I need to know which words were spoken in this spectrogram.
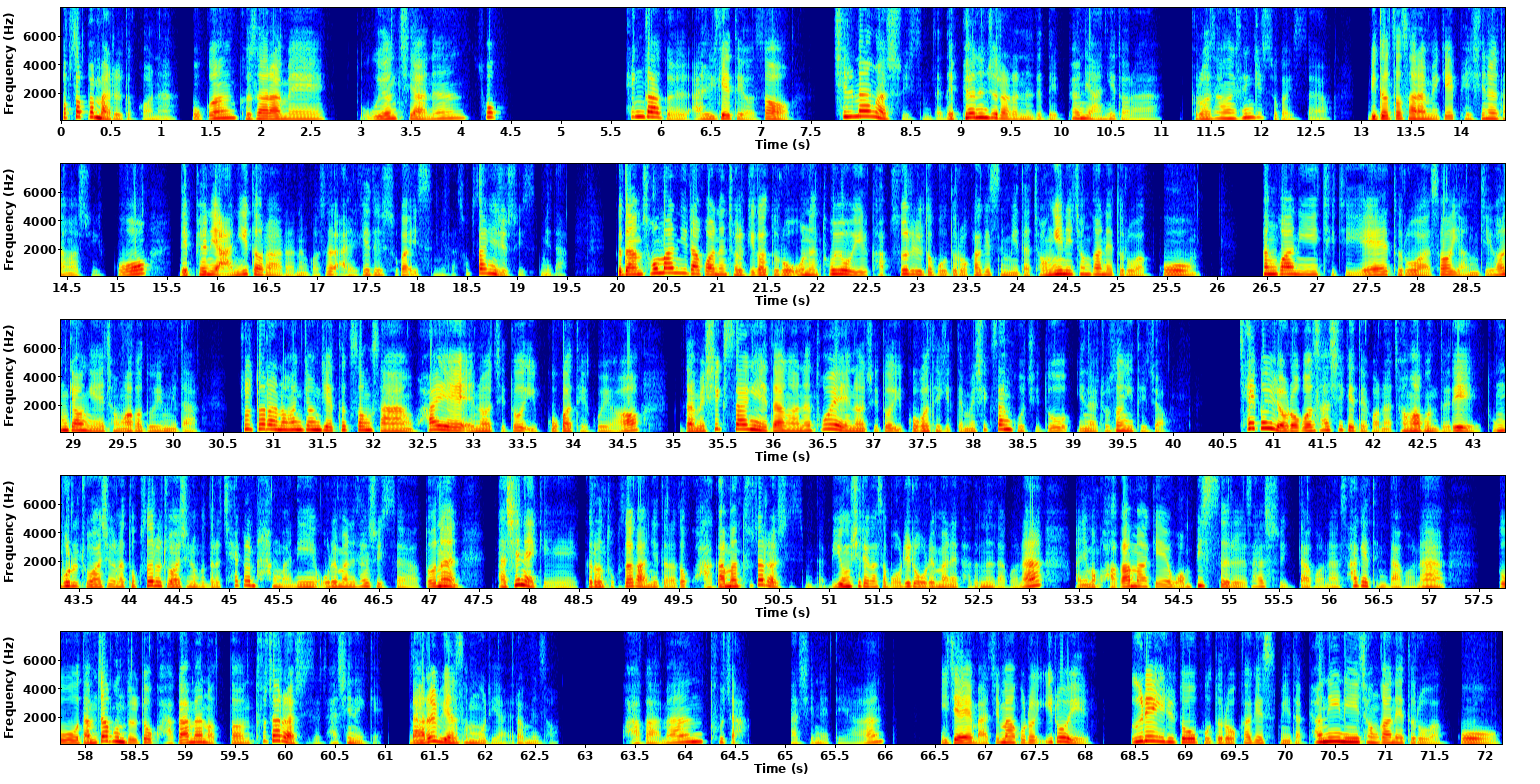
섭섭한 말을 듣거나 혹은 그 사람의 우연치 않은 속 생각을 알게 되어서 실망할 수 있습니다. 내 편인 줄 알았는데 내 편이 아니더라. 그런 상황이 생길 수가 있어요. 믿었던 사람에게 배신을 당할 수 있고 내 편이 아니더라라는 것을 알게 될 수가 있습니다. 속상해질 수 있습니다. 그 다음 소만이라고 하는 절기가 들어오는 토요일 갑술일도 보도록 하겠습니다. 정인이 천간에 들어왔고 상관이 지지에 들어와서 양지 환경에 정화가 놓입니다. 술토라는 환경지의 특성상 화의 에너지도 입고가 되고요. 그 다음에 식상에 해당하는 토의 에너지도 입고가 되기 때문에 식상고지도 이날 조성이 되죠. 책을 여러 권 사시게 되거나 정화분들이 동부를 좋아하시거나 독서를 좋아하시는 분들은 책을 막 많이 오랜만에 살 수 있어요. 또는 자신에게 그런 독서가 아니더라도 과감한 투자를 할 수 있습니다. 미용실에 가서 머리를 오랜만에 다듬는다거나 아니면 과감하게 원피스를 살 수 있다거나 사게 된다거나 또 남자분들도 과감한 어떤 투자를 할 수 있어요. 자신에게. 나를 위한 선물이야 이러면서 과감한 투자. 자신에 대한 이제 마지막으로 일요일 을의 일도 보도록 하겠습니다. 편인이 정관에 들어왔고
